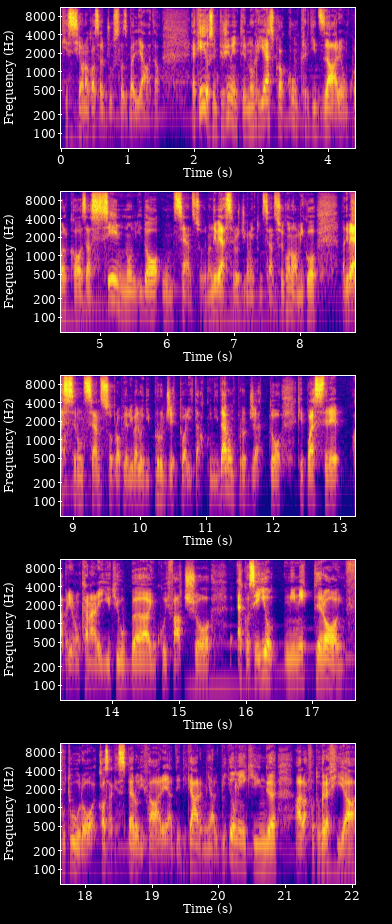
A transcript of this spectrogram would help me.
che sia una cosa giusta o sbagliata, è che io semplicemente non riesco a concretizzare un qualcosa se non gli do un senso, che non deve essere logicamente un senso economico, ma deve essere un senso proprio a livello di progettualità, quindi dare un progetto che può essere aprire un canale YouTube in cui faccio, ecco se io mi metterò in futuro, cosa che spero di fare, a dedicarmi al videomaking, alla fotografia,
